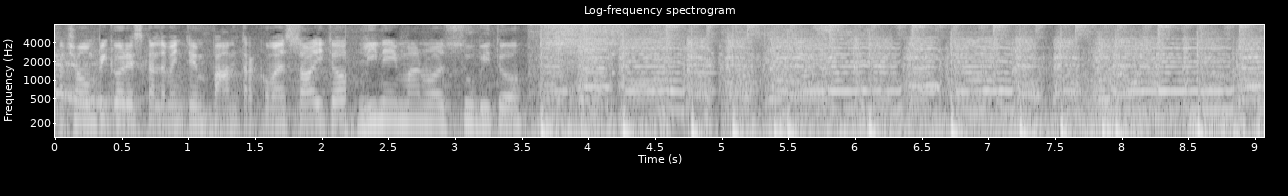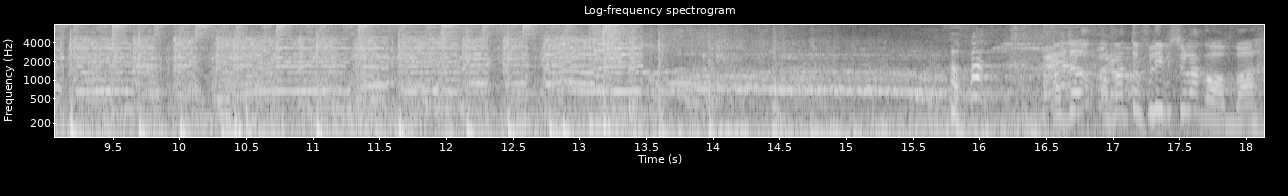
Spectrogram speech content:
Facciamo un piccolo riscaldamento in track come al solito. Linea in manual subito. Ho fatto, flip sulla gobba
